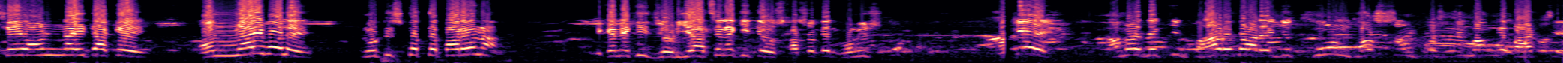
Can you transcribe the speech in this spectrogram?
সেই অন্যায়টাকে অন্যায় বলে নোটিশ করতে পারে না। এখানে কি জড়িয়ে আছে নাকি কেউ? শাসকের ঘনিষ্ঠ? আমরা দেখছি বারবার এই যে খুন, ধর্ষণ পশ্চিমবঙ্গে বাড়ছে।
